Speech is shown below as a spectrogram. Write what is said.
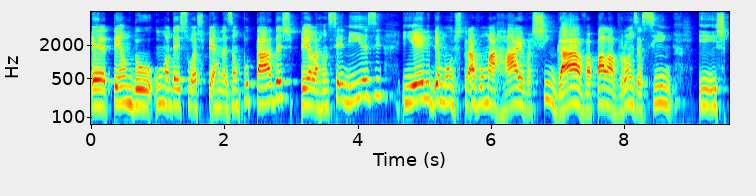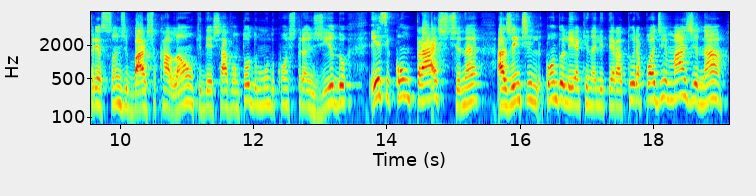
é, tendo uma das suas pernas amputadas pela ranceníase e ele demonstrava uma raiva, xingava palavrões assim e expressões de baixo calão que deixavam todo mundo constrangido. Esse contraste, né? A gente, quando lê aqui na literatura, pode imaginar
